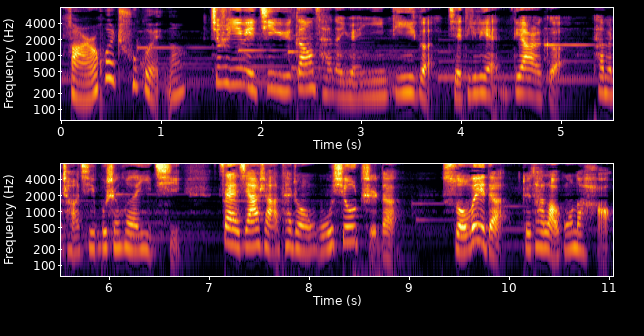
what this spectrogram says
反而会出轨呢？就是因为基于刚才的原因，第一个姐弟恋，第二个。他们长期不生活在一起，再加上她这种无休止的所谓的对她老公的好，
